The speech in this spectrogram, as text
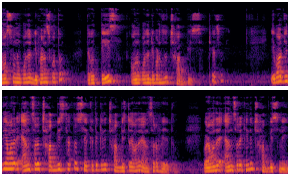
নশো উনপঞ্চাশ ডিফারেন্স কত? দেখো তেইশ উনপঞ্চাশ ডিফারেন্স হচ্ছে ছাব্বিশ, ঠিক আছে? এবার যদি আমাদের অ্যান্সারে ছাব্বিশ থাকতো, সেক্ষেত্রে কিন্তু ছাব্বিশটাই আমাদের অ্যান্সার হয়ে যেত। এবার আমাদের অ্যান্সারে কিন্তু ছাব্বিশ নেই।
